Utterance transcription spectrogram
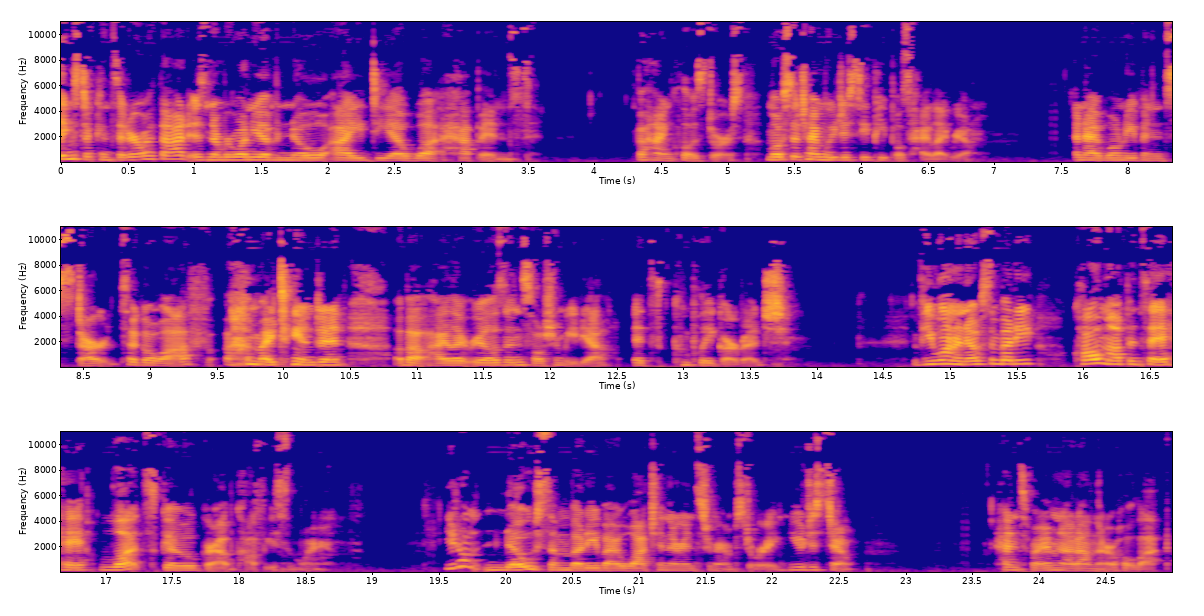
Things to consider with that is number one, you have no idea what happens behind closed doors. Most of the time, we just see people's highlight reel. And I won't even start to go off on my tangent about highlight reels and social media. It's complete garbage. If you want to know somebody, call them up and say, hey, let's go grab coffee somewhere. You don't know somebody by watching their Instagram story. You just don't hence why I'm not on there a whole lot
